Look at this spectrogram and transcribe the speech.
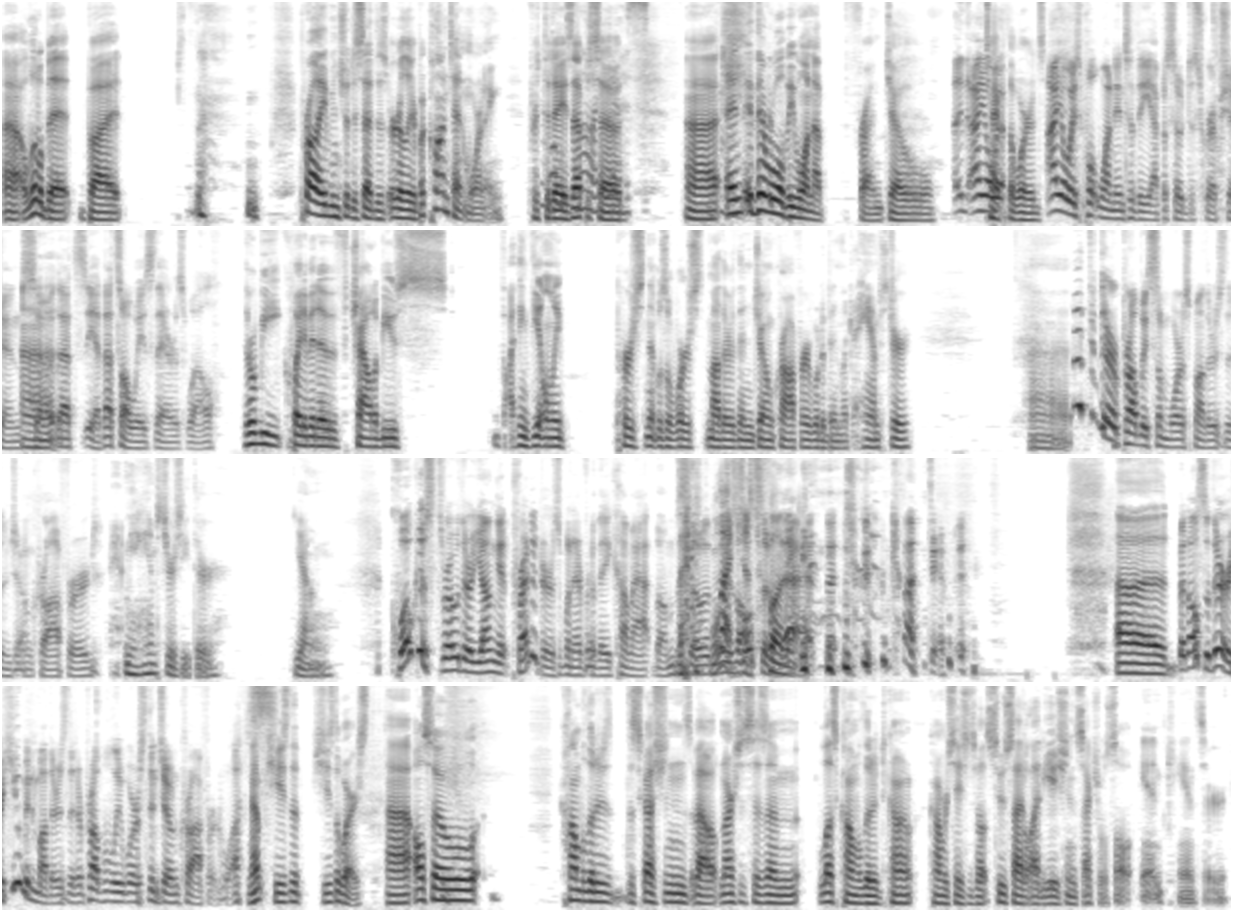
uh, a little bit, but probably even should have said this earlier. But content warning for today's Oh, God, episode, yes. uh, and there will be one up front. Joe will I, I, type the words. I always put one into the episode description, so Uh, that's yeah, that's always there as well. There will be quite a bit of child abuse. I think the only person that was a worse mother than Joan Crawford would have been like a hamster. Uh, I think there are probably some worse mothers than Joan Crawford. I mean, hamsters eat their young. Quokkas throw their young at predators whenever they come at them, so Well, there's that's also. That- God damn it! Uh, But also, there are human mothers that are probably worse than Joan Crawford was. Nope, she's the she's the worst. Uh, also, convoluted discussions about narcissism, less convoluted con- conversations about suicidal ideation, sexual assault, and cancer.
